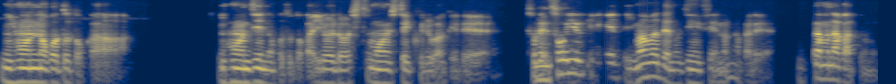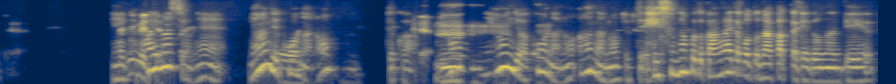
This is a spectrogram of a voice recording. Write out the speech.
日本のこととか、日本人のこととかいろいろ質問してくるわけで、それ、うん。そういう経験って今までの人生の中で一回もなかったので、ね、初めて変わり。ますよね。なんでこうなの？とか、うん。日本ではこうなの？ああなの？って言って、え、そんなこと考えたことなかったけど、なんていう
